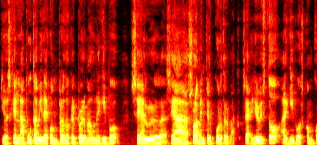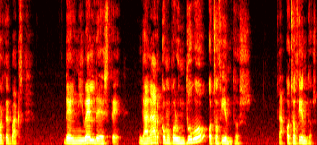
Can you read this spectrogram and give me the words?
Yo es que en la puta vida he comprado que el problema de un equipo sea, el- sea solamente el quarterback. O sea, yo he visto a equipos con quarterbacks del nivel de este ganar como por un tubo 800. O sea, 800.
